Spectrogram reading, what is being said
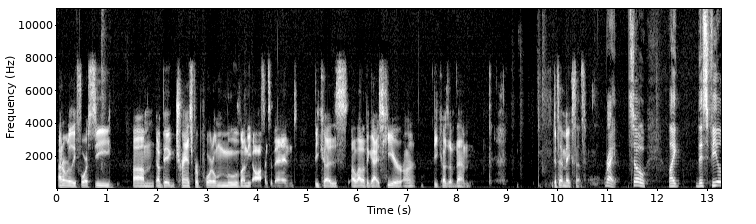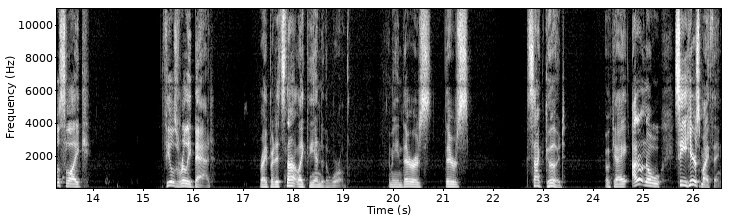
I don't really foresee um, a big transfer portal move on the offensive end because a lot of the guys here aren't because of them. If that makes sense. Right. So, like, this feels like feels really bad, right? But it's not like the end of the world. I mean, there's there's it's not good. Okay? I don't know. See, here's my thing.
